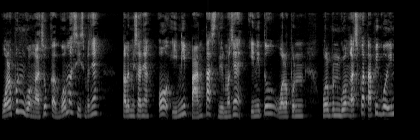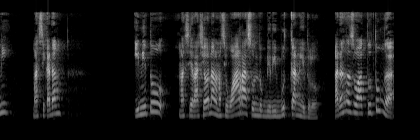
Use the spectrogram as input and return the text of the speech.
walaupun gue nggak suka gue masih sebenarnya kalau misalnya oh ini pantas gitu maksudnya ini tuh walaupun walaupun gue nggak suka tapi gue ini masih kadang ini tuh masih rasional masih waras untuk diributkan gitu loh. Kadang sesuatu tuh nggak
